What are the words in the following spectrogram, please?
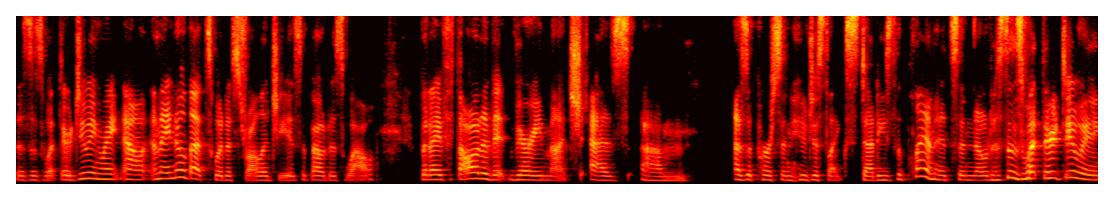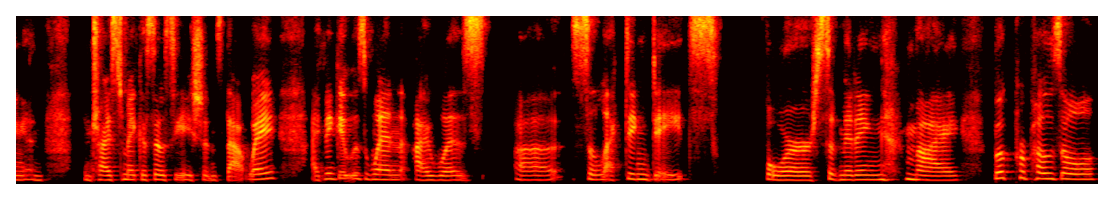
This is what they're doing right now. And I know that's what astrology is about as well. But I've thought of it very much as um, as a person who just like studies the planets and notices what they're doing and and tries to make associations that way i think it was when i was uh, selecting dates for submitting my book proposal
